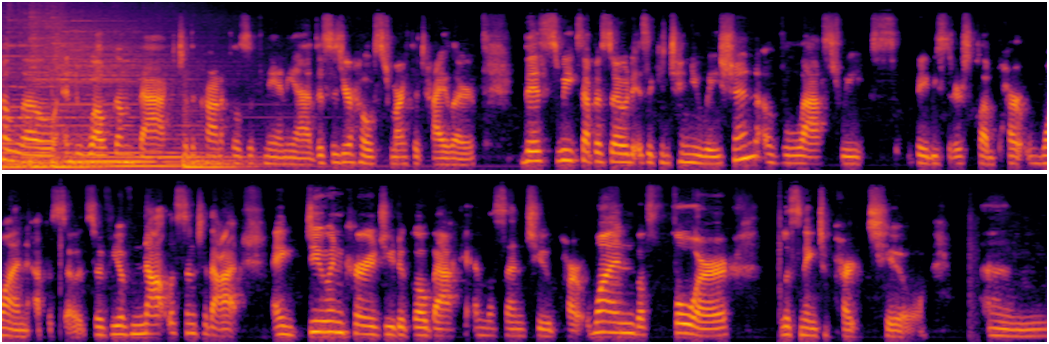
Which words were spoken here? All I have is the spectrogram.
Hello, and welcome back to the Chronicles of Nania. This is your host, Martha Tyler. This week's episode is a continuation of last week's Babysitters Club Part 1 episode. So if you have not listened to that, I do encourage you to go back and listen to Part 1 before listening to Part 2. Um,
